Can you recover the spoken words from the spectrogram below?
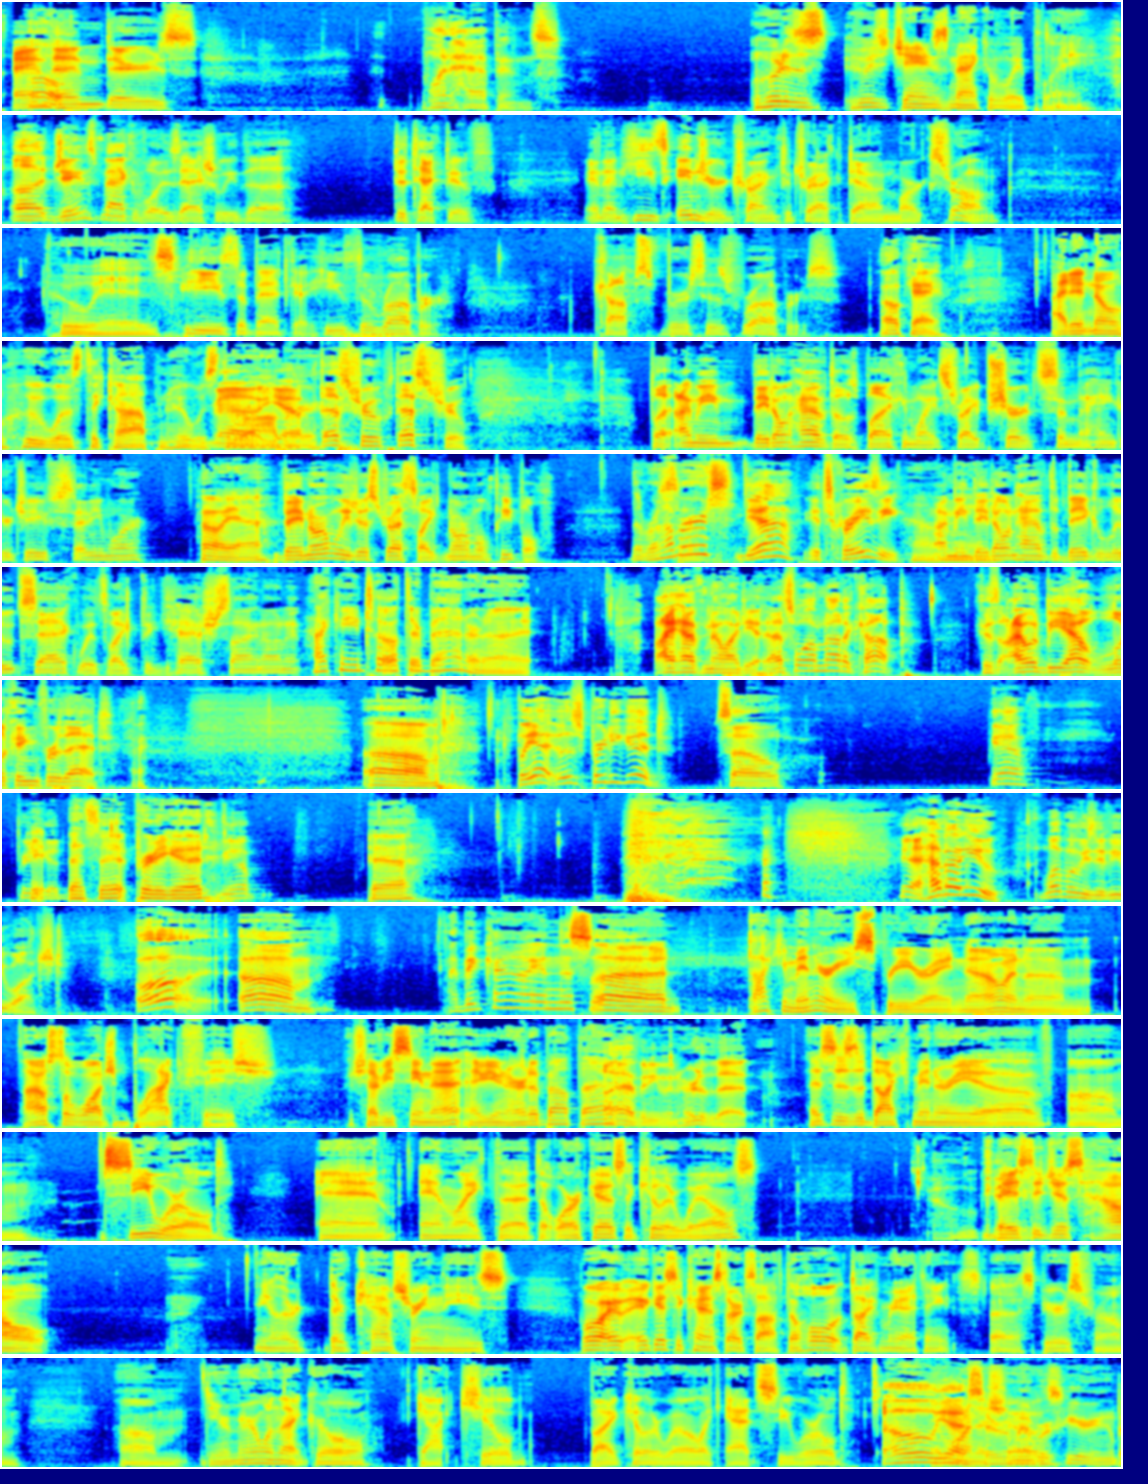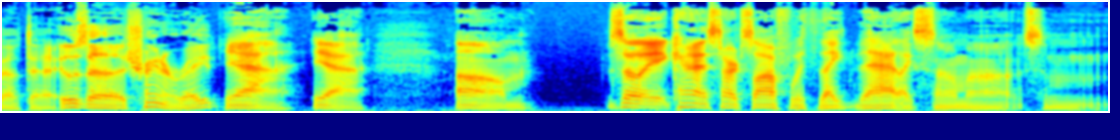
And Oh. then there's what happens? Who does who's James McAvoy play? Uh, James McAvoy is actually the detective, and then he's injured trying to track down Mark Strong. Who is? He's the bad guy. He's the robber. Cops versus robbers. Okay. I didn't know who was the cop and who was the Uh, robber. yeah, that's true. That's true. But I mean, they don't have those black and white striped shirts and the handkerchiefs anymore. oh yeah. They normally just dress like normal people. The So- robbers? yeah, it's crazy. Oh, I mean, they don't have the big loot sack with like the cash sign on it. How can you tell if they're bad or not? I have no idea. That's why I'm not a cop because I would be out looking for that. Um But yeah, it was pretty good. So, yeah, pretty good. That's it. Pretty good. Yep. Yeah. Yeah. How about you? What movies have you watched? Well, um, I've been kind of in this uh documentary spree right now, and um, I also watched Blackfish. Which have you seen that? Have you even heard about that? I haven't even heard of that. This is a documentary of um SeaWorld and and like the the orcas, the killer whales. Okay. Basically just how you know they're they're capturing these well I, I guess it kind of starts off the whole documentary I think uh, spears from um do you remember when that girl got killed by a killer whale like at SeaWorld? Oh Like yes, I the remember hearing about that. It was a trainer, right? Yeah, yeah. Um, so it kind of starts off with like that, like some uh, some,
